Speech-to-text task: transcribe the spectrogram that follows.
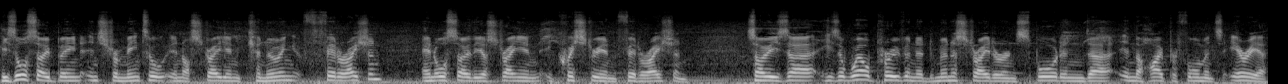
He's also been instrumental in Australian Canoeing Federation and also the Australian Equestrian Federation so he's a, he's a well-proven administrator in sport and uh, in the high performance area.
